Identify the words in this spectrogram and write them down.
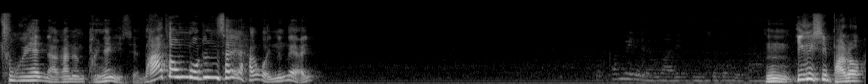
추구해 나가는 방향이 있어요. 나도 모르는 사이에 하고 있는 거야. 음, 이것이 바로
